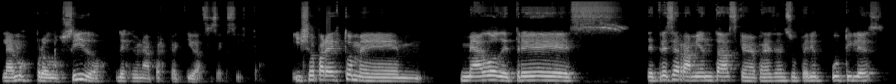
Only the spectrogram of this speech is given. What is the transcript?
la hemos producido desde una perspectiva cisexista. Y yo para esto me, me hago de tres de tres herramientas que me parecen súper útiles,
